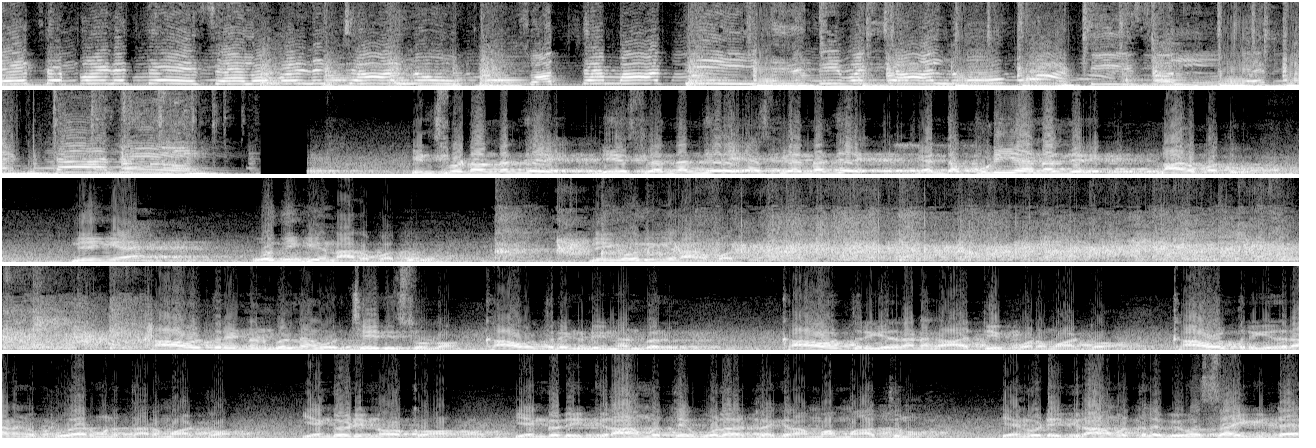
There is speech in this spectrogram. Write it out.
சேர்த்த பணத்தை செலவழிச்சாலும் சொத்த மாத்தி எழுதி வச்சாலும் பாட்டி சொல்ல கட்டாதே. இன்ஸ்பெக்டர் இருந்தாலும் சரி டிஎஸ்பி இருந்தாலும் சரி எஸ்பி இருந்தாலும் சரி எந்த புடியா இருந்தாலும் சரி நாங்க பாத்துக்குவோம். நீங்க ஒதுங்கி நாங்க பாத்துக்குவோம். நீங்க ஒதுங்கி நாங்க பாத்துக்குவோம். காவல்துறை நண்பர்கள் நாங்கள் ஒரு செய்தி சொல்றோம். காவல்துறையினுடைய நண்பர்கள். காவல்துறைக்கு எதிராக நாங்கள் ஆர்டி போட மாட்டோம். காவல்துறைக்கு எதிராக நாங்கள் புகார் மனு தர மாட்டோம். எங்களுடைய நோக்கம் எங்களுடைய கிராமத்தை ஊழலற்ற கிராமமாக மாற்றணும் எங்களுடைய கிராமத்தில் விவசாயிகிட்ட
